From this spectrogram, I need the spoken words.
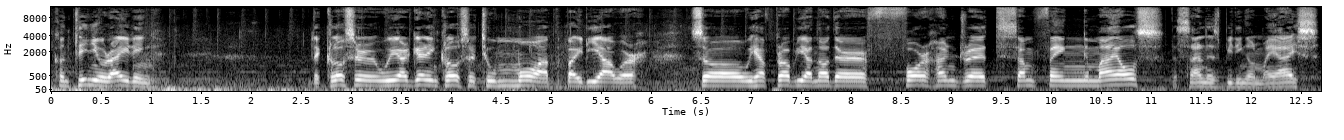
continue riding. The closer we are getting closer to Moab by the hour, so we have probably another 400 something miles. The sun is beating on my eyes.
